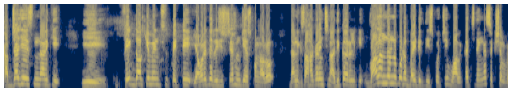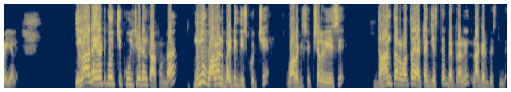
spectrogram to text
కబ్జా చేసిన దానికి ఈ ఫేక్ డాక్యుమెంట్స్ పెట్టి ఎవరైతే రిజిస్ట్రేషన్ చేసుకున్నారో దానికి సహకరించిన అధికారులకి వాళ్ళందరిని కూడా బయటికి తీసుకొచ్చి వాళ్ళకి ఖచ్చితంగా శిక్షలు వేయాలి. ఇలా డైరెక్ట్గా వచ్చి కూల్చేయడం కాకుండా ముందు వాళ్ళని బయటకు తీసుకొచ్చి వాళ్ళకి శిక్షలు వేసి దాని తర్వాత అటాక్ చేస్తే బెటర్ అని నాకు అనిపిస్తుంది.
